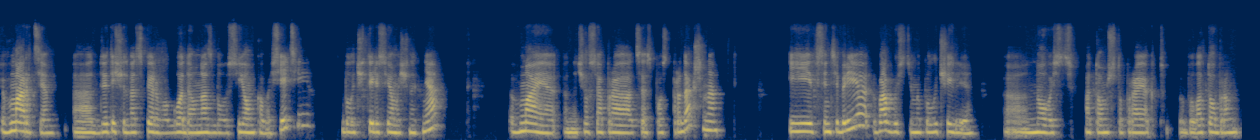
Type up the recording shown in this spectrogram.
в марте 2021 э, года у нас была съемка в Осетии, было четыре съемочных дня. В мае начался процесс постпродакшена, и в сентябре, в августе мы получили новость о том, что проект был отобран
